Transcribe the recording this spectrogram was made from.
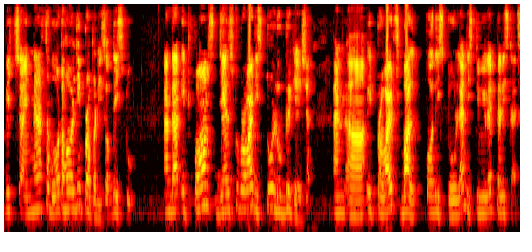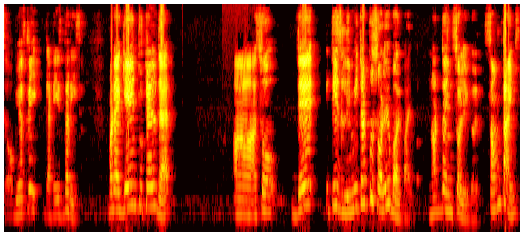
which enhance the water holding properties of these stool and that it forms gels to provide stool lubrication and uh, it provides bulk for the stool and stimulate peristalsis. So obviously that is the reason. But again to tell that uh, so they it is limited to soluble fiber, not the insoluble. Sometimes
